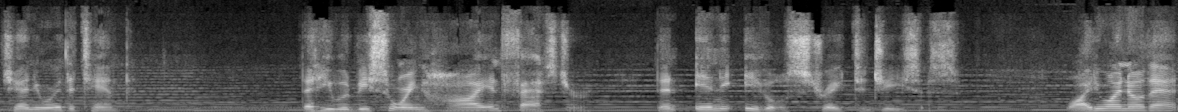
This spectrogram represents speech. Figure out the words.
January the 10th, that he would be soaring high and faster than any eagle straight to Jesus. Why do I know that?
